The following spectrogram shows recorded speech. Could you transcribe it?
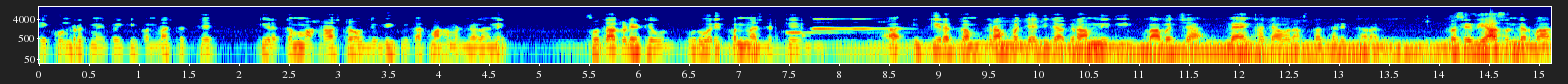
एकूण रकमेपैकी पन्नास टक्के ही रक्कम महाराष्ट्र औद्योगिक विकास महामंडळाने स्वतःकडे ठेवून उर्वरित पन्नास टक्के इतकी रक्कम ग्रामपंचायतीच्या ग्रामनिधी बाबतच्या बँक खात्यावर हस्तांतरित करावी. तसेच या संदर्भात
